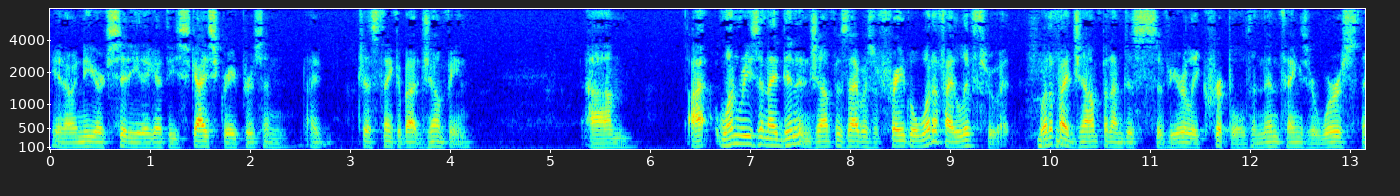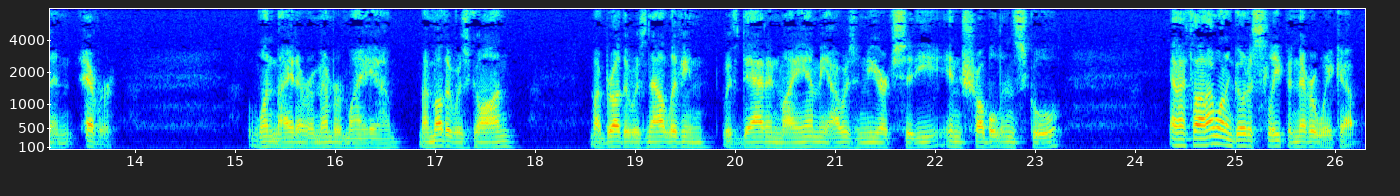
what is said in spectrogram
You know, in New York City, they got these skyscrapers, and I'd just think about jumping. Um, I, one reason I didn't jump is I was afraid, well, what if I live through it? What if I jump and I'm just severely crippled, and then things are worse than ever? One night, I remember my uh, my mother was gone my brother was now living with dad in Miami. I was in New York City, in trouble in school. And I thought, I want to go to sleep and never wake up.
